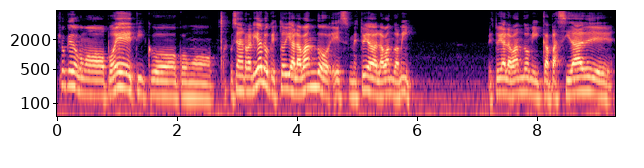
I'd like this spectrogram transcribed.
Yo quedo como poético, como... O sea, en realidad lo que estoy alabando es... Me estoy alabando a mí. Estoy alabando mi capacidad de...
